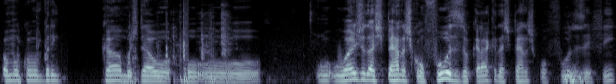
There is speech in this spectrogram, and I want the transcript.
como, como brincamos, né, o, o anjo das pernas confusas, o craque das pernas confusas, uhum. enfim.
